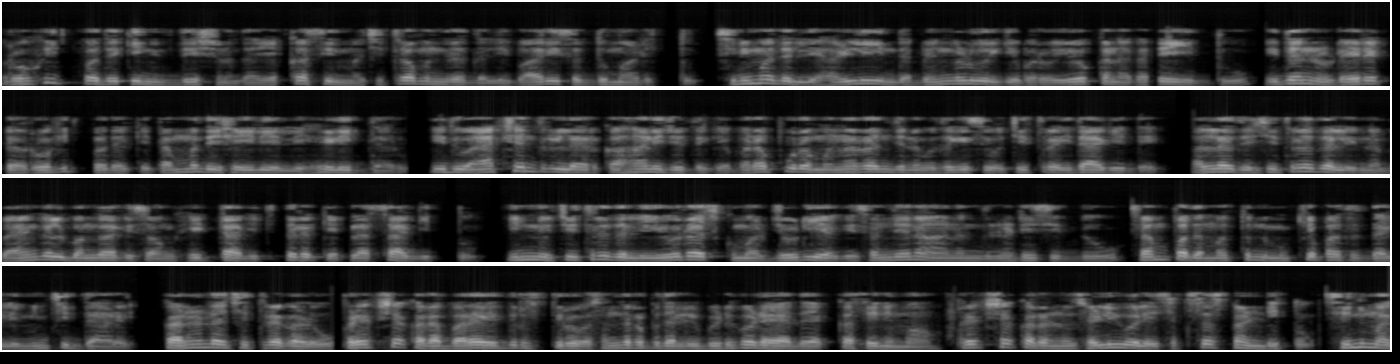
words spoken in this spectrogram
ರೋಹಿತ್ ಪದಕಿ ನಿರ್ದೇಶನದ ಯಕ್ಕ ಸಿನಿಮಾ ಚಿತ್ರಮಂದಿರದಲ್ಲಿ ಭಾರಿ ಸದ್ದು ಮಾಡಿತ್ತು. ಸಿನಿಮಾದಲ್ಲಿ ಹಳ್ಳಿಯಿಂದ ಬೆಂಗಳೂರಿಗೆ ಬರುವ ಯುವಕನ ಕಥೆ ಇದ್ದು, ಇದನ್ನು ಡೈರೆಕ್ಟರ್ ರೋಹಿತ್ ಪದಕಿ ತಮ್ಮದೇ ಶೈಲಿಯಲ್ಲಿ ಹೇಳಿದ್ದರು. ಇದು ಆಕ್ಷನ್ ಥ್ರಿಲ್ಲರ್ ಕಹಾನಿ ಜೊತೆಗೆ ಭರಪೂರ ಮನರಂಜನೆ ಒದಗಿಸುವ ಚಿತ್ರ ಇದಾಗಿದೆ. ಅಲ್ಲದೆ ಚಿತ್ರದಲ್ಲಿನ ಬ್ಯಾಂಗಲ್ ಬಂಗಾರಿ ಸಾಂಗ್ ಹಿಟ್ ಆಗಿ ಚಿತ್ರಕ್ಕೆ ಪ್ಲಸ್ ಆಗಿತ್ತು. ಇನ್ನು ಚಿತ್ರದಲ್ಲಿ ಯುವರಾಜ್ ಕುಮಾರ್ ಜೋಡಿಯಾಗಿ ಸಂಜನಾ ಆನಂದ್ ನಟಿಸಿದ್ದು, ಸಂಪದ ಮತ್ತೊಂದು ಮುಖ್ಯ ಪಾತ್ರದಲ್ಲಿ ಮಿಂಚಿದ್ದಾರೆ. ಕನ್ನಡ ಚಿತ್ರಗಳು ಪ್ರೇಕ್ಷಕರ ಬರ ಎದುರಿಸುತ್ತಿರುವ ಸಂದರ್ಭದಲ್ಲಿ ಬಿಡುಗಡೆಯಾದ ಎಕ್ಕ ಸಿನಿಮಾ ಪ್ರೇಕ್ಷಕರನ್ನು ಸೆಳೆಯುವಲ್ಲಿ ಸಕ್ಸಸ್ ಕಂಡಿತ್ತು. ಸಿನಿಮಾ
